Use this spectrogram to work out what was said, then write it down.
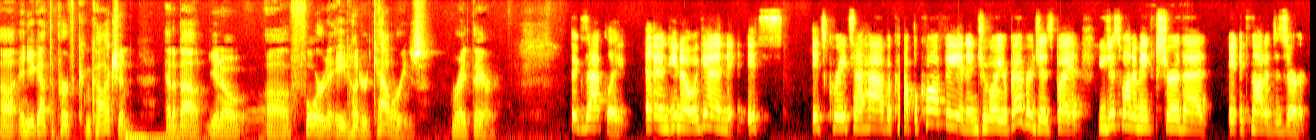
Uh, and you got the perfect concoction at about you know uh, four to eight hundred calories right there. Exactly. And, you know, again, it's, it's great to have a cup of coffee and enjoy your beverages, but you just want to make sure that it's not a dessert.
